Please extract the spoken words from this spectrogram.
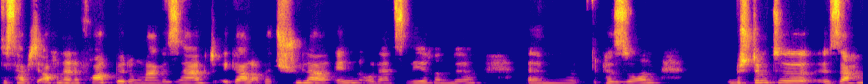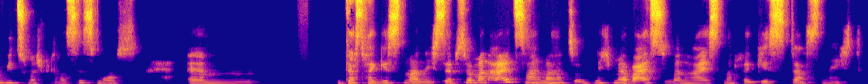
das habe ich auch in einer Fortbildung mal gesagt, egal ob als Schülerin oder als lehrende ähm, Person, bestimmte Sachen wie zum Beispiel Rassismus das vergisst man nicht. Selbst wenn man Alzheimer hat und nicht mehr weiß, wie man heißt, man vergisst das nicht.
